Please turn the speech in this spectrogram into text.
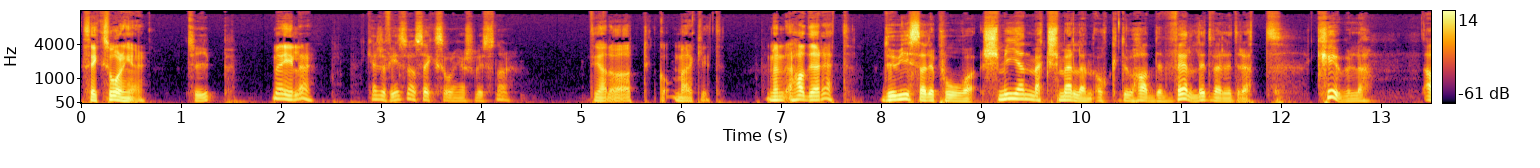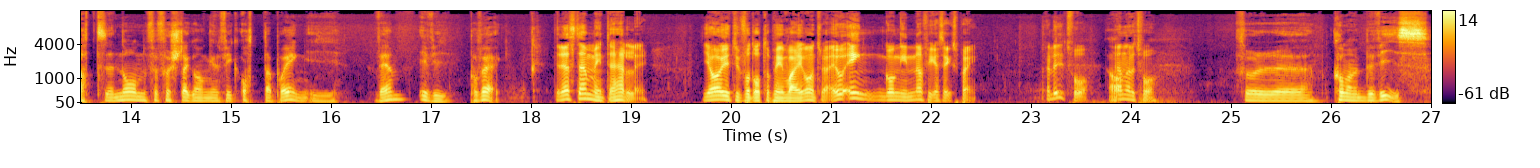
sexåringar. Typ. Men jag gillar Kanske finns några sexåringar som lyssnar. Det hade varit märkligt. Men hade jag rätt? Du gissade på Schmien McSmellen och du hade väldigt, väldigt rätt. Kul att någon för första gången fick åtta poäng i vem är vi på väg? Det där stämmer inte heller. Jag har ju typ fått åtta poäng varje gång tror jag. Jo, en gång innan fick jag sex poäng. Eller två. Ja. En eller två. För uh, komma med bevis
